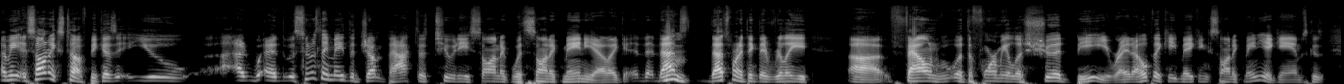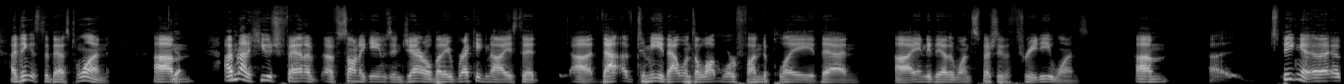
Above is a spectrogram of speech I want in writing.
I mean, Sonic's tough because you, I, I- as soon as they made the jump back to 2D Sonic with Sonic Mania, like th- that's that's when I think they really uh, found what the formula should be. Right. I hope they keep making Sonic Mania games because I think it's the best one. Um, Yeah. I'm not a huge fan of, of Sonic games in general, but I recognize that uh, that to me that one's a lot more fun to play than uh, any of the other ones, especially the 3D ones. Um, uh, speaking of uh,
